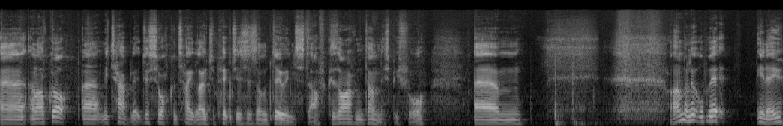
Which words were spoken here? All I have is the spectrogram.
Uh, and I've got uh, my tablet just so I can take loads of pictures as I'm doing stuff because I haven't done this before. Um, I'm a little bit, you know,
